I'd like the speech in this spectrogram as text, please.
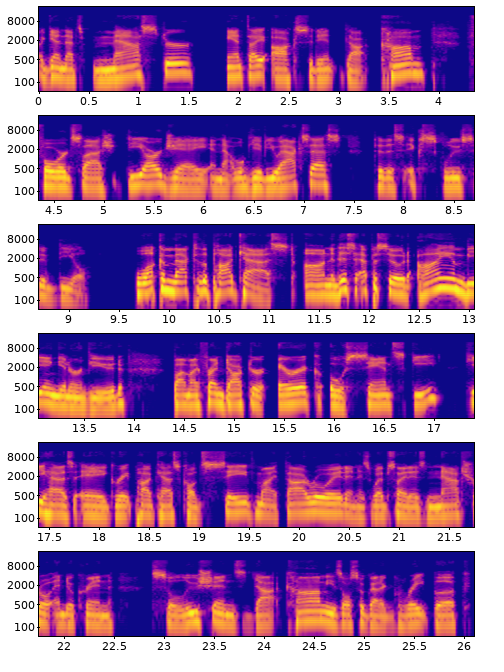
Again, that's masterantioxidant.com forward slash DRJ, and that will give you access to this exclusive deal. Welcome back to the podcast. On this episode, I am being interviewed by my friend Dr. Eric Osansky. He has a great podcast called Save My Thyroid, and his website is naturalendocrinesolutions.com. He's also got a great book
